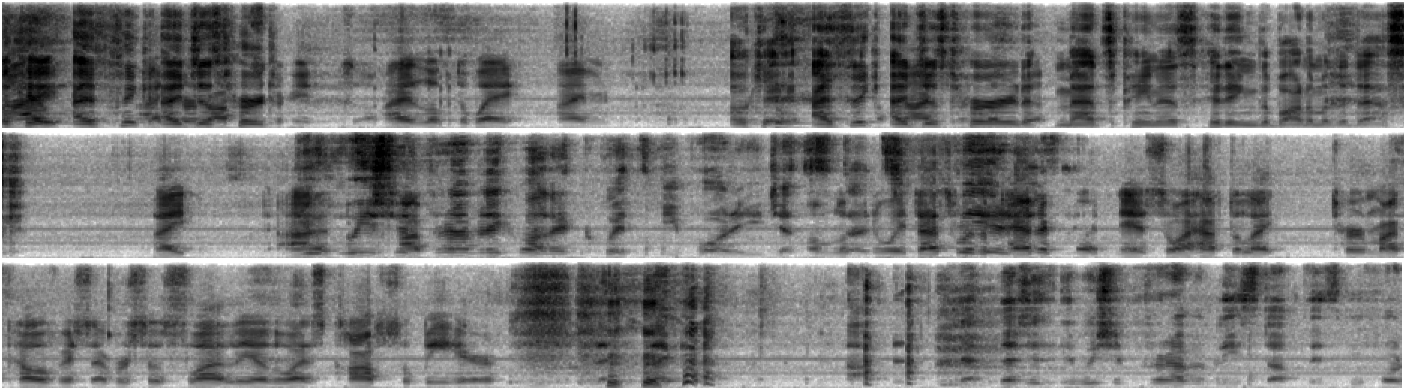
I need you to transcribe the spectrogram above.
Okay, I, I think I turned just heard. screen, so I looked away. I'm. Okay, I think I just heard Matt's penis hitting the bottom of the desk. I. I You- we should I'm, probably call it quits before he just I'm looking away. That's where the panic button is. So I have to like turn my pelvis ever so slightly, otherwise cops will be here. Like, uh, that, that is, we should probably stop this before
